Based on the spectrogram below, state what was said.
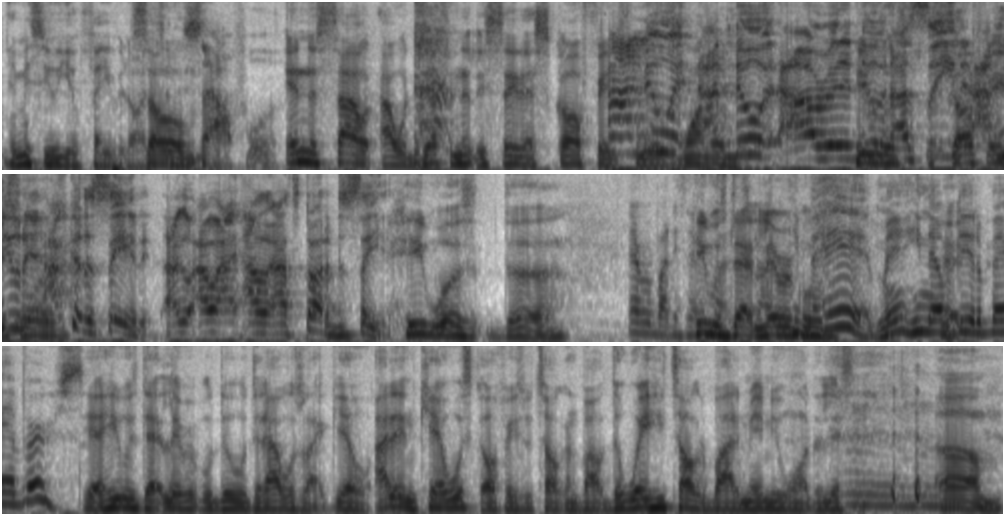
Let me see who your favorite artist So- in the South was. In the South, I would definitely say that Scarface. I knew was it. One I of, knew it. I already He knew it. I was- seen it. I knew that. was- I could have said it. I, I, I, I started to say it. He was the. Everybody said He was everybody's that right. He lyrical. bad, man. He never Yeah. did a bad verse. Yeah, he was that lyrical dude that I was like, yo, I didn't care what Scarface was talking about. The way he talked about it made me want to listen. Mm-hmm. Um,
